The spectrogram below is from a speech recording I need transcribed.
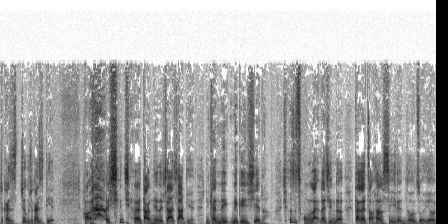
就开始就就开始跌，好，星期二当天的下下跌，你看那那根线呢、啊？就是从赖赖清德大概早上十一点钟左右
